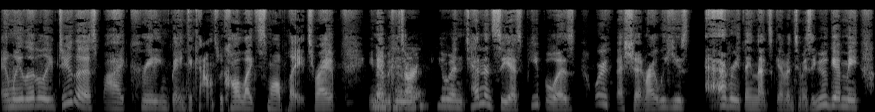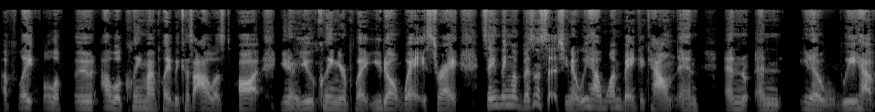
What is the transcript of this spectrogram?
And we literally do this by creating bank accounts. We call like small plates, right? You know, mm-hmm. because our mm-hmm. human tendency as people is we're efficient, right? We use everything that's given to me. So if you give me a plate full of food, I will clean my plate because I was taught, you know, you clean your plate, you don't waste, right? Same thing with businesses. You know, we have one bank account and, and, and you know, we have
